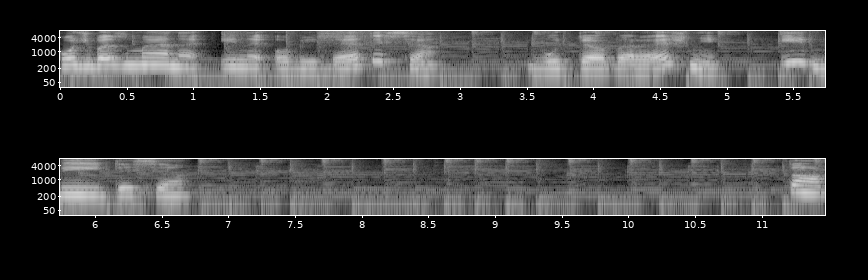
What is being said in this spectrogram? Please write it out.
Хоч без мене і не обійдетеся, будьте обережні і бійтеся. Так,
